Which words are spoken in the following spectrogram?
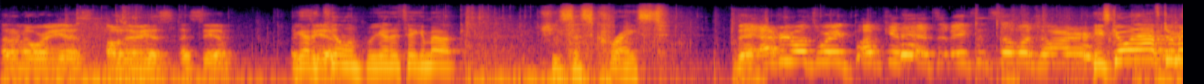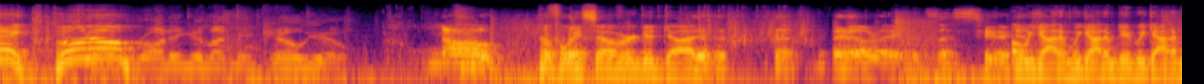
I don't know where he is. Oh, there he is. I see him. We gotta kill him. We gotta take him out. Jesus Christ! They, everyone's wearing pumpkin heads. It makes it so much harder. He's going after me. Oh Stop no! running and let me kill you. no. The voiceover. Good God. I know, right? It's so serious. Oh, we got him. We got him, dude. We got him.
